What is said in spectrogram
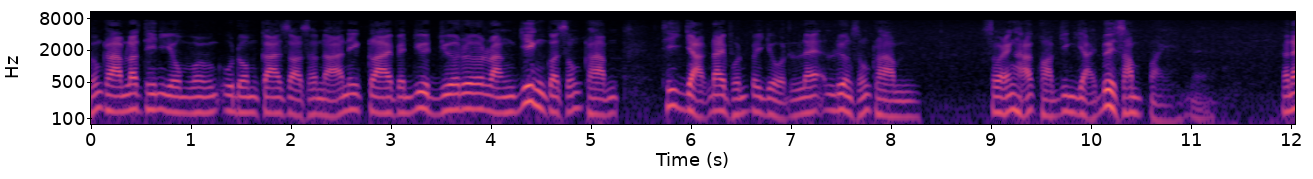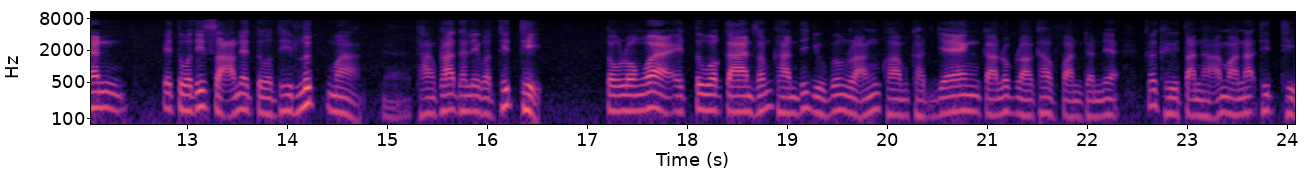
สงครามลัทธินิยมอุดมการศาสนานี่กลายเป็นยืดเยื้อเรื้อรังยิ่งกว่าสงครามที่อยากได้ผลประโยชน์ และเรื่องสงครามแสวงหาความยิ่งใหญ่ด้วยซ้ำไปนะเพราะนั้นไอ้ตัวที่สามเนี่ยตัวที่ลึกมากนะทางพระท่านเรียกว่าทิฏฐิ ตกลงว่าไอ้ตัวการสำคัญที่อยู่เบื้องหลัง ความขัดแย้งการลบราค่าฟันกันเนี่ยก็คือตัณหามานะทิฏฐิ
